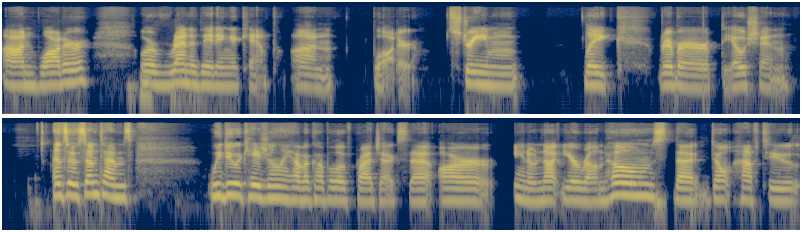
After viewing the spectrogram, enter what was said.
on water or renovating a camp on water, stream, lake, river, the ocean. And so sometimes we do occasionally have a couple of projects that are you know not year round homes that don't have to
